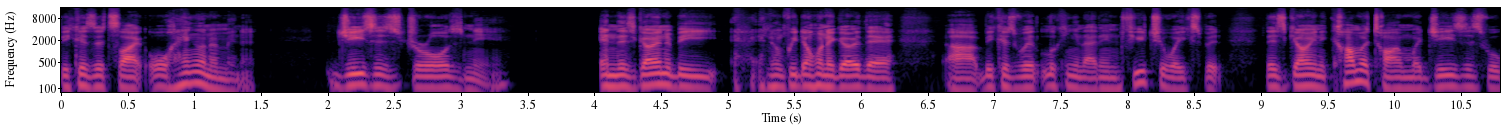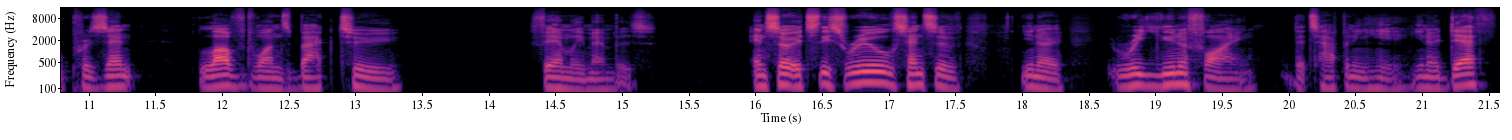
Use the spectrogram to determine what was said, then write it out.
Because it's like well hang on a minute. Jesus draws near. And there's going to be and we don't want to go there uh, because we're looking at that in future weeks but there's going to come a time where jesus will present loved ones back to family members. And so it's this real sense of you know reunifying that's happening here. You know, death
